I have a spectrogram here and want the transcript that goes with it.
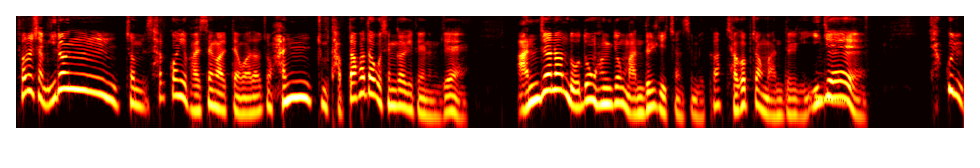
저는 참 이런 좀 사건이 발생할 때마다 좀 한좀 답답하다고 생각이 되는 게 안전한 노동 환경 만들기 있지 않습니까? 작업장 만들기 이게 자꾸 무-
